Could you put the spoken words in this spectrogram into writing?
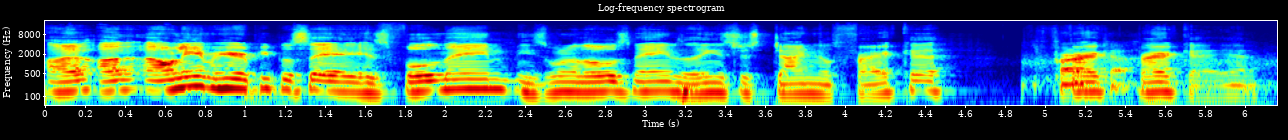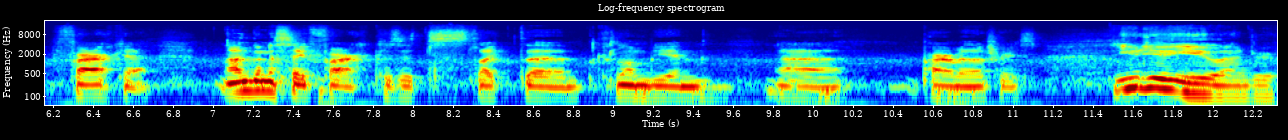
I, I I only ever hear people say his full name. He's one of those names. I think it's just Daniel Farke. Farke. Farke, yeah. Farke. I'm going to say Fark because it's like the Colombian uh, paramilitaries. You do you, Andrew.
